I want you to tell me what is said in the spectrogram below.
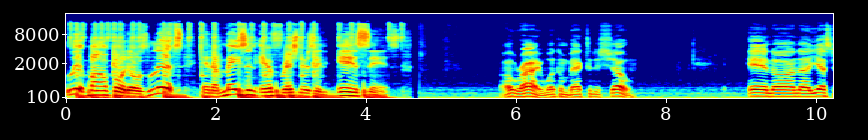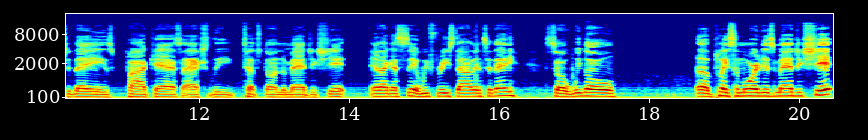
lip balm for those lips, and amazing air fresheners and incense. All right, welcome back to the show. And on uh, yesterday's podcast, I actually touched on the magic shit. And like I said, we freestyling today, so we gonna uh, play some more of this magic shit,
